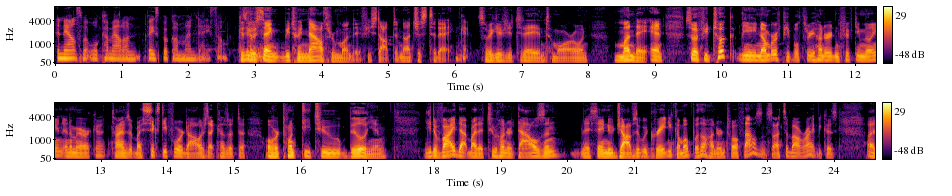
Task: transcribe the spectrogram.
announcement will come out on Facebook on Monday. So Because he was saying between now through Monday, if you stopped it, not just today. Okay. So he gives you today and tomorrow and Monday. And so if you took the number of people, 350 million in America, times it by $64, that comes up to over 22 billion. You divide that by the 200,000, they say new jobs it would create, and you come up with 112,000. So that's about right because a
